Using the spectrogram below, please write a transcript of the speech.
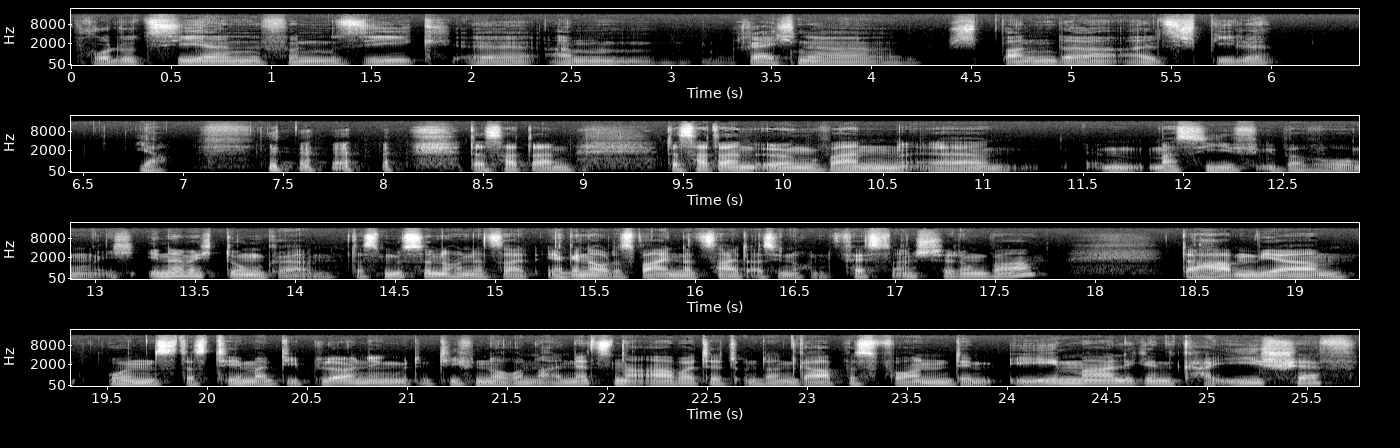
Produzieren von Musik äh, am Rechner spannender als Spiele? Ja, das hat dann, das hat dann irgendwann ähm, massiv überwogen. Ich erinnere mich dunkel. Das müsste noch in der Zeit, ja genau, das war in der Zeit, als ich noch in Festanstellung war. Da haben wir uns das Thema Deep Learning mit den tiefen neuronalen Netzen erarbeitet und dann gab es von dem ehemaligen KI-Chef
